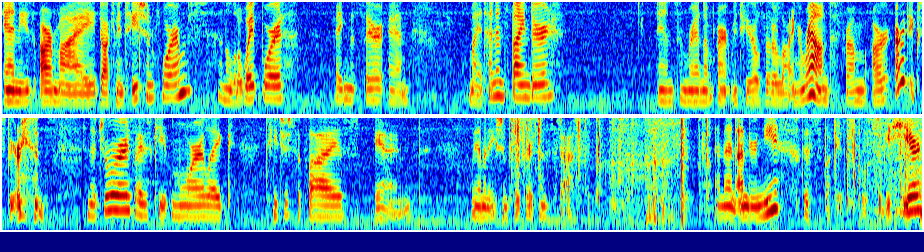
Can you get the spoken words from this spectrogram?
and these are my documentation forms and a little whiteboard magnets there, and my attendance binder, and some random art materials that are lying around from our art experience. In the drawers, I just keep more like teacher supplies and lamination papers and stuff. And then underneath, this bucket's supposed to be here.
